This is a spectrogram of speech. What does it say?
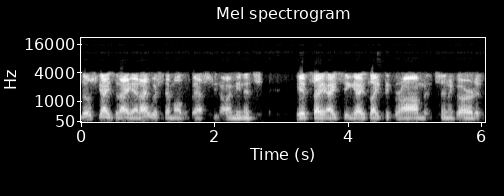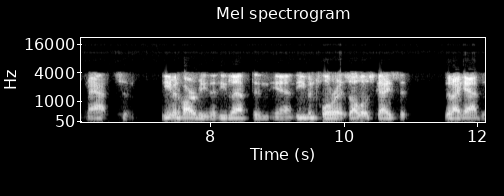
those guys that I had, I wish them all the best. You know, I mean, it's it's I, I see guys like Degrom and Syndergaard and Matz and even Harvey that he left, and and even Flores, all those guys that that I had to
